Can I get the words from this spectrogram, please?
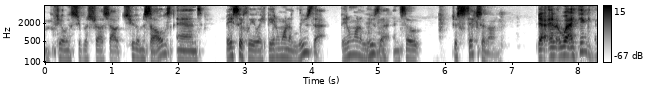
I'm feeling super stressed out to themselves, and basically like they don't want to lose that. They don't want to lose Mhm. that, and so just sticks to them. Yeah, and well, I think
